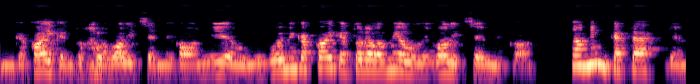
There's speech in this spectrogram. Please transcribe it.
minkä kaiken todella valitsemmekaan mieluummin. Voi minkä kaiken todella mieluummin valitsemmekaan. Ja minkä tähden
